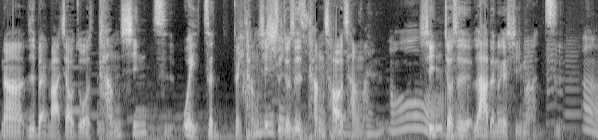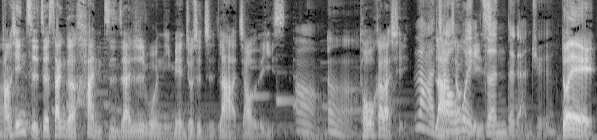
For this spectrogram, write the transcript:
那日本把它叫做糖心子味增，对，糖心子就是唐朝的糖嘛，哦，辛就是辣的那个辛嘛，子。嗯糖心子这三个汉字在日文里面就是指辣椒的意思。嗯，嗯，托卡拉西，辣椒味增的感觉。对，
